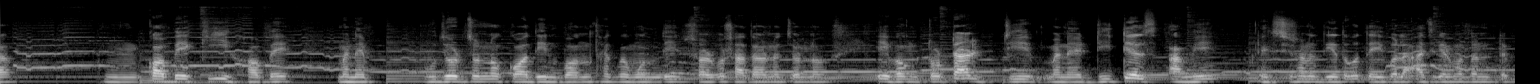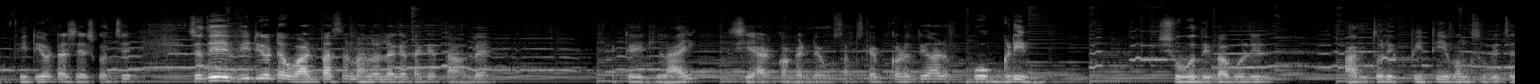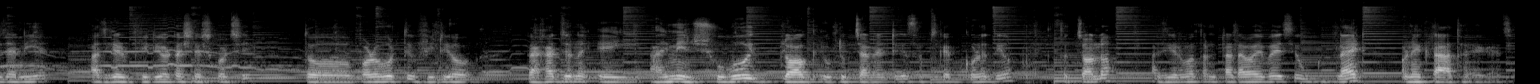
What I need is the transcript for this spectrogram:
কবে কি হবে? মানে পুজোর জন্য কদিন বন্ধ থাকবে মন্দির সর্বসাধারণের জন্য? এবং টোটাল ডি মানে ডিটেলস আমি ডেসক্রিপশনে দিয়ে দেবো, তো এই বলে আজকের মতন ভিডিওটা শেষ করছি। যদি এই ভিডিওটা ওয়ান পার্সেন্ট ভালো লেগে থাকে, তাহলে একটি লাইক শেয়ার কমেন্ট এবং সাবস্ক্রাইব করে দিও। আর অগ্রিম শুভ দীপাবলির আন্তরিক প্রীতি এবং শুভেচ্ছা জানিয়ে আজকের ভিডিওটা শেষ করছি। তো পরবর্তী ভিডিও দেখার জন্য এই I mean Shubho blog YouTube চ্যানেলটিকে সাবস্ক্রাইব করে দিও। তো চলো, আজকের মতন tata, bye bye good night, অনেক রাত হয়ে গেছে।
